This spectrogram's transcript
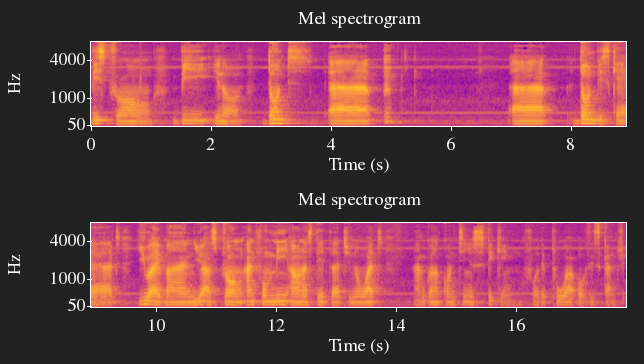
Be strong. Be, you know, don't. Uh, uh, don't be scared. You are a man. You are strong. And for me, I want to state that you know what, I'm gonna continue speaking for the poor of this country.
